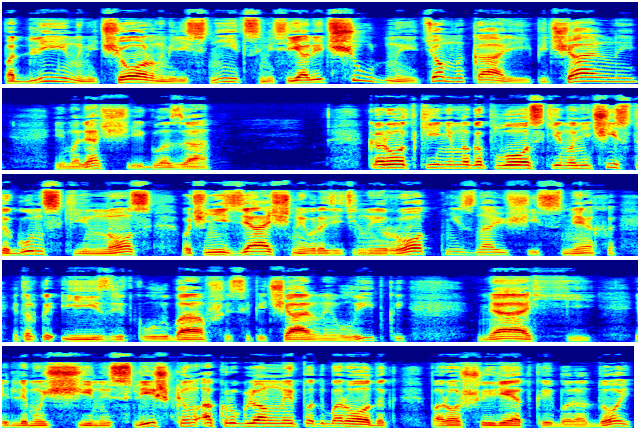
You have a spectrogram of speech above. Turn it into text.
под длинными черными ресницами сияли чудные темно-карие, печальные и молящие глаза. Короткий, немного плоский, но не чисто гунский нос, очень изящный выразительный рот, не знающий смеха и только изредка улыбавшийся печальной улыбкой, мягкий, и для мужчины слишком округленный подбородок, поросший редкой бородой,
